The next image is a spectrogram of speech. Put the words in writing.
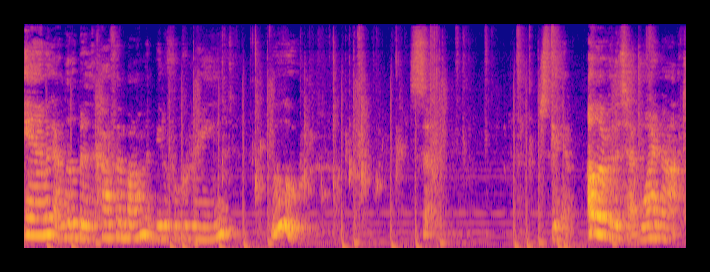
And we got a little bit of the coffin bomb, a beautiful green. Ooh. So, just getting it all over the tub, why not?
